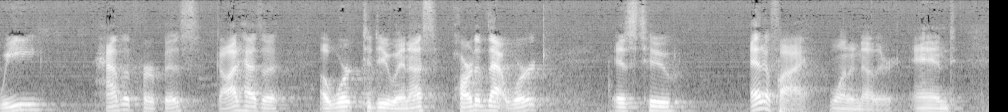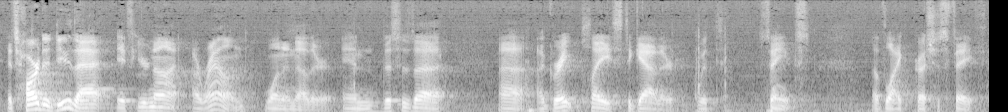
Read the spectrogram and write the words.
we have a purpose. God has a, a work to do in us. Part of that work is to edify one another. And it's hard to do that if you're not around one another. And this is a, a, a great place to gather with saints of like precious faith.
